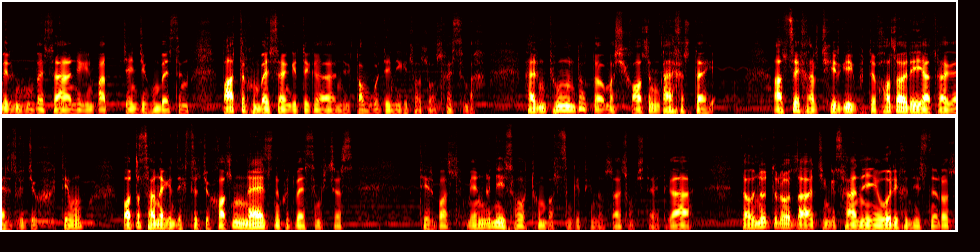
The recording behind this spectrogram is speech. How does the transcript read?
мэрэгэн хүн байсан нэгэн бад жанжин хүн байсан баатар хүн байсан гэдэг нэг домгуудын нэг л болох байсан баг. Харин түүнд одоо маш их олон гайхалтай алсыг харж хэргийг бүтээ хол ойрын ялгааг арилгаж өгөх тийм үү? Бодол санааг нь зэгцэлж өгөх олон найз нөхөд байсан учраас тэр бол мянганы суутхан болсон гэдэг нь бол ойлгомжтой байдаг. За өнөөдөр бол Чингис хааны өөрийнх нь хэлснээр бол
